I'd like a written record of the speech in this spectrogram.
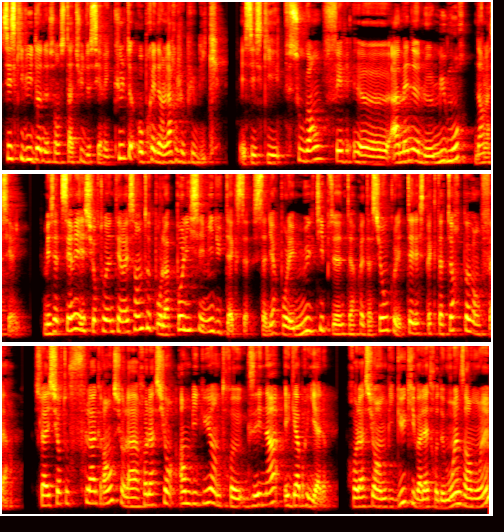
C'est ce qui lui donne son statut de série culte auprès d'un large public. Et c'est ce qui souvent euh, amène l'humour dans la série. Mais cette série est surtout intéressante pour la polysémie du texte, c'est-à-dire pour les multiples interprétations que les téléspectateurs peuvent en faire. Cela est surtout flagrant sur la relation ambiguë entre Xena et Gabriel. Relation ambiguë qui va l'être de moins en moins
